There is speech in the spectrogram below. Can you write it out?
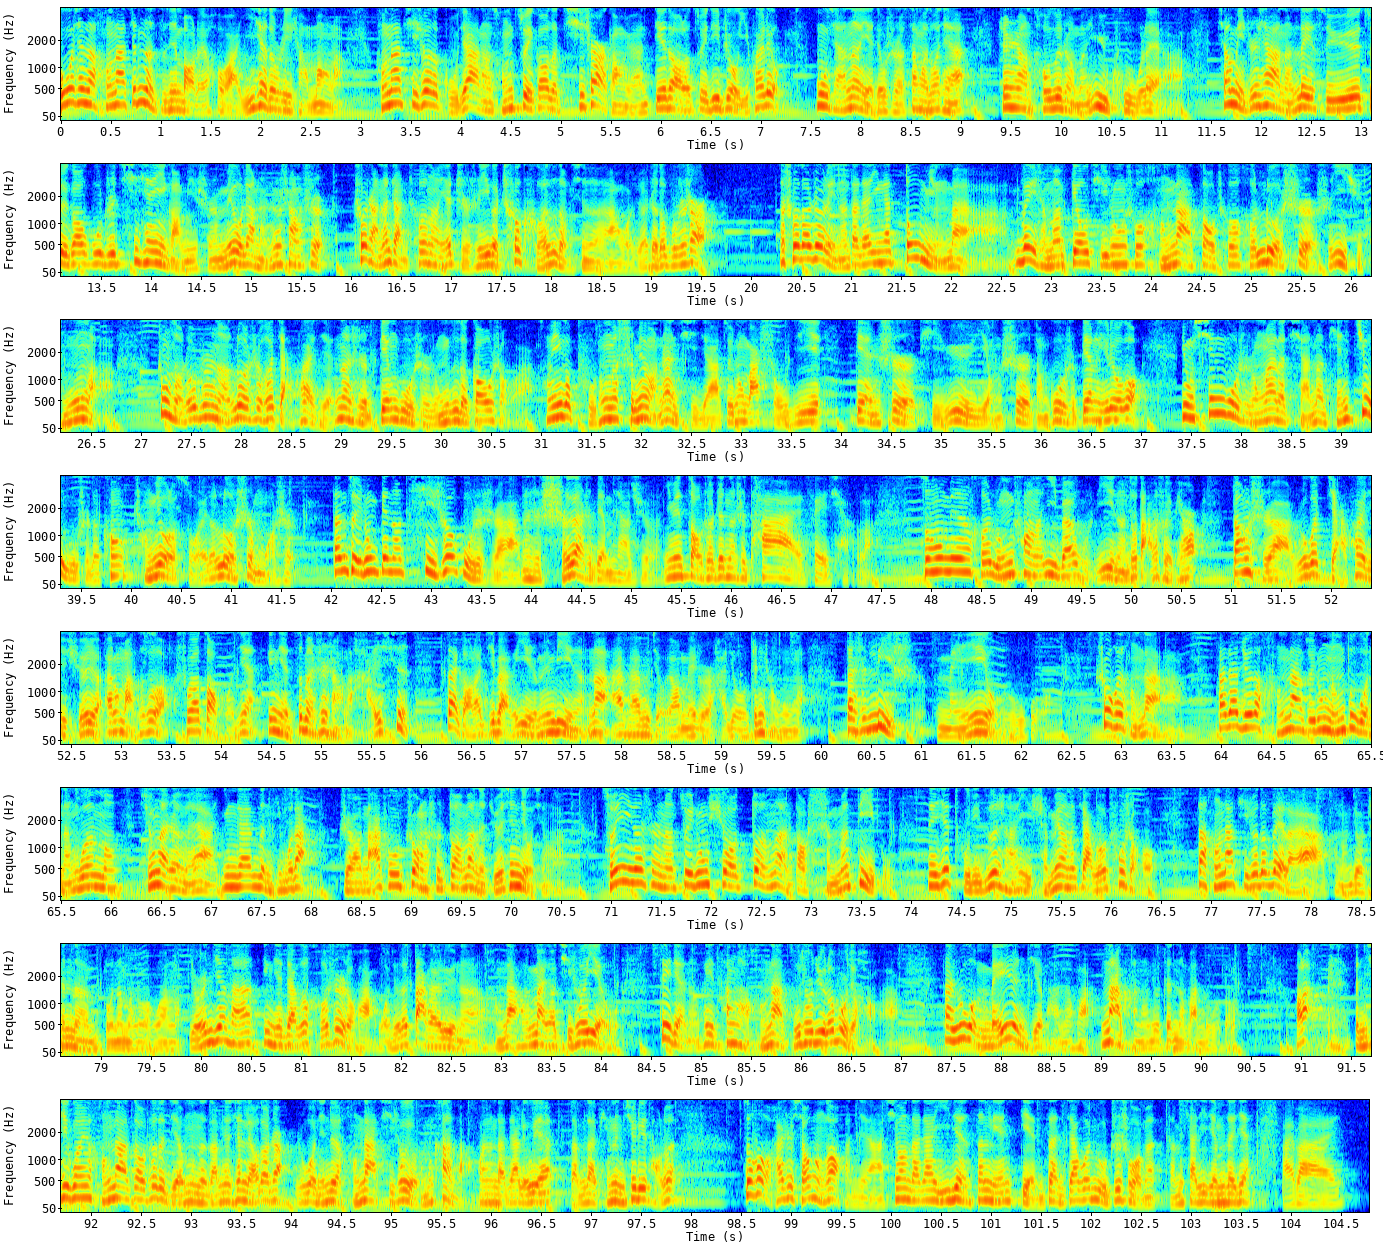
不过现在恒大真的资金暴雷后啊，一切都是一场梦了。恒大汽车的股价呢，从最高的七十二港元跌到了最低只有一块六，目前呢也就是三块多钱，真是让投资者们欲哭无泪啊。相比之下呢，类似于最高估值七千亿港币时没有量产车上市，车展的展车呢也只是一个车壳子等新闻啊，我觉得这都不是事儿。那说到这里呢，大家应该都明白啊，为什么标题中说恒大造车和乐视是异曲同工了啊？众所周知呢，乐视和贾会计那是编故事融资的高手啊，从一个普通的视频网站起家，最终把手机、电视、体育、影视等故事编了一溜够，用新故事融来的钱呢填旧故事的坑，成就了所谓的乐视模式。但最终编到汽车故事时啊，那是实在是编不下去了，因为造车真的是太费钱了。孙宏斌和融创的一百五十亿呢，都打了水漂。当时啊，如果假会计学学埃隆·马斯克说要造火箭，并且资本市场呢还信，再搞来几百个亿人民币呢，那 FF 九幺没准还就真成功了。但是历史没有如果。说回恒大啊，大家觉得恒大最终能渡过难关吗？熊仔认为啊，应该问题不大，只要拿出壮士断腕的决心就行了。存疑的是呢，最终需要断腕到什么地步？那些土地资产以什么样的价格出手？但恒大汽车的未来啊，可能就真的不那么乐观了。有人接盘，并且价格合适的话，我觉得大概率呢，恒大会卖掉汽车业务。这点呢，可以参考恒大足球俱乐部就好了啊。但如果没人接盘的话，那可能就真的完犊子了。好了，本期关于恒大造车的节目呢，咱们就先聊到这儿。如果您对恒大汽车有什么看法，欢迎大家留言，咱们在评论区里讨论。最后还是小广告环节啊，希望大家一键三连、点赞加关注支持我们。咱们下期节目再见，拜拜。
